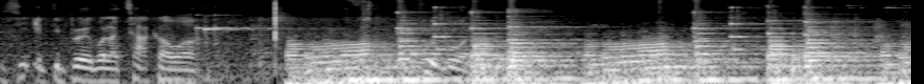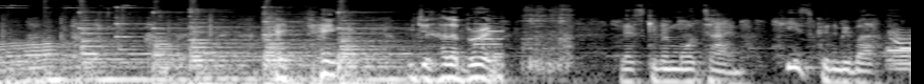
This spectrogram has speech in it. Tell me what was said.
to see if the bird will attack our football. I think Let's give him more time. He's gonna be back.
